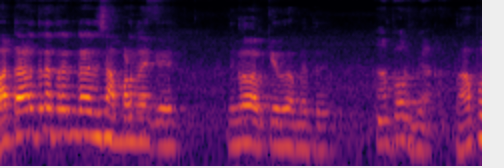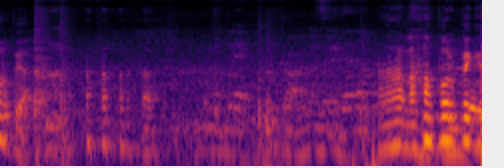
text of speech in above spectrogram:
പട്ടാളത്തിൽ എത്ര ഉണ്ടായിരുന്നു ശമ്പളം നിനക്ക്? നിങ്ങൾ വർക്ക് ചെയ്ത സമയത്ത്? നാൽപ്പത് റുപ്യ. നാപ്പത് റുപ്യ? ആ. നാപ്പത് റുപ്യക്ക്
